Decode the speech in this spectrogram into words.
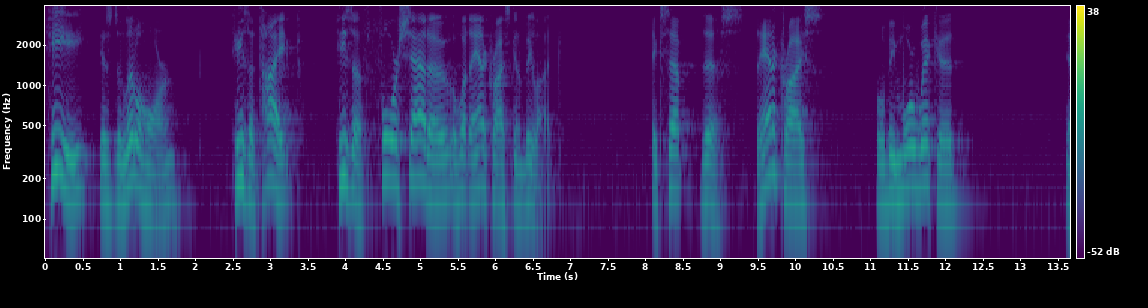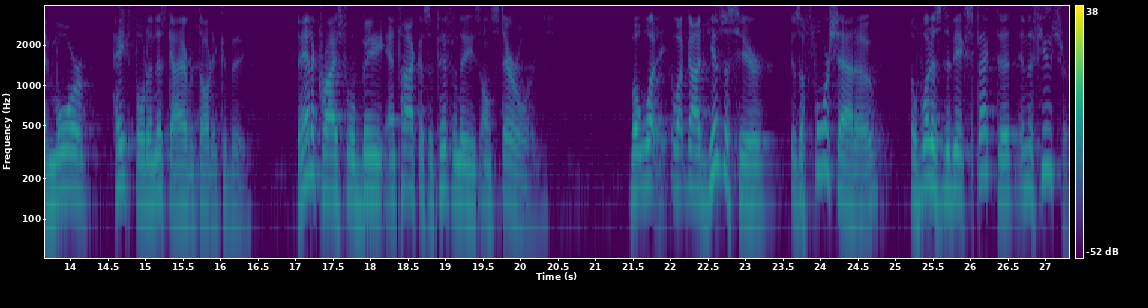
He is the little horn. He's a type. He's a foreshadow of what the Antichrist is going to be like. Except this the Antichrist will be more wicked and more hateful than this guy ever thought he could be. The Antichrist will be Antiochus Epiphanes on steroids. But what, what God gives us here is a foreshadow of what is to be expected in the future.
